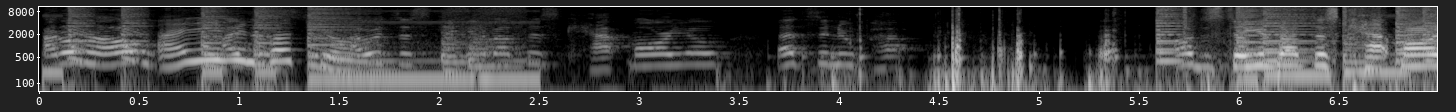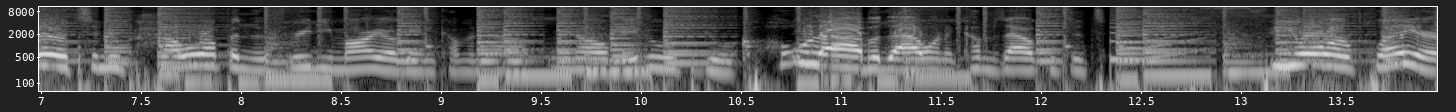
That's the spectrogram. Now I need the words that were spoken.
I don't know. I didn't even just, touch I was just thinking about this Cat Mario. That's a new pa- I was just thinking about this Cat Mario. It's a new power up in the 3D Mario game coming out. You know, maybe we could do a collab with that when it comes out because it's your player.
